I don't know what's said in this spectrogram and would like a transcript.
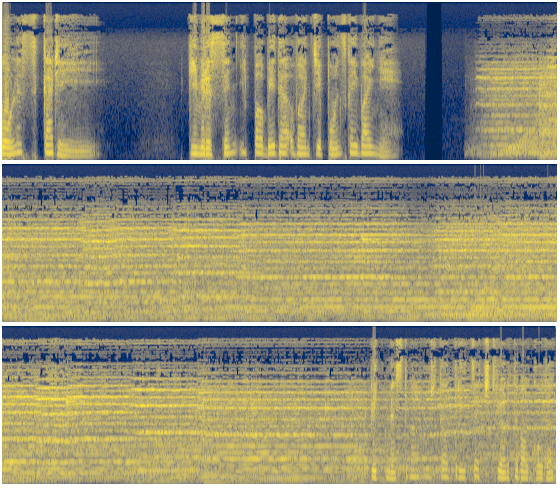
Голос Кореи. Ким Ир Сен и победа в антипонской войне. Пятнадцатого августа 1934 года,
